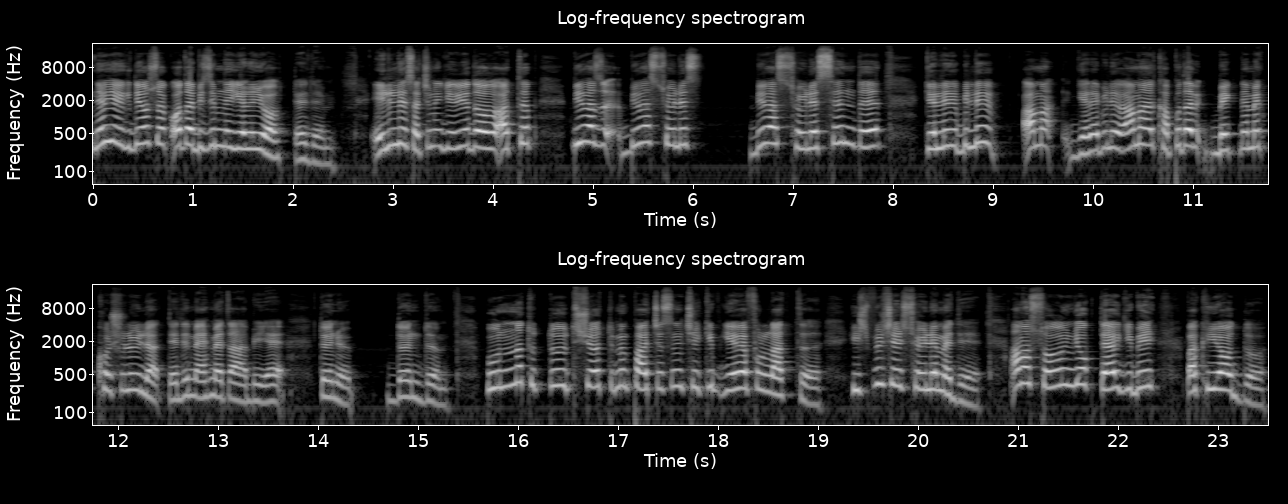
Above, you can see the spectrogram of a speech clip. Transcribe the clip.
nereye gidiyorsak o da bizimle geliyor dedim. Eliyle saçını geriye doğru atıp biraz biraz söyle biraz söylesen de gelebilir ama gelebilir ama kapıda beklemek koşuluyla dedi Mehmet abiye dönüp döndüm. Burnuna tuttuğu tişörtümün parçasını çekip yere fırlattı. Hiçbir şey söylemedi. Ama sorun yok der gibi bakıyordu.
